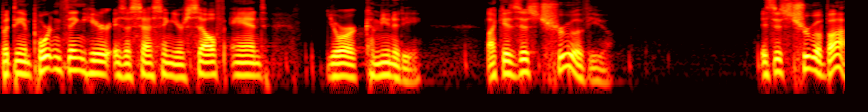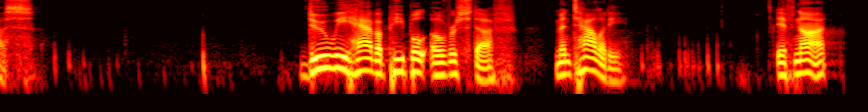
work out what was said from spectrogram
But the important thing here is assessing yourself and your community. Like, is this true of you? Is this true of us? Do we have a people over stuff mentality? If not,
